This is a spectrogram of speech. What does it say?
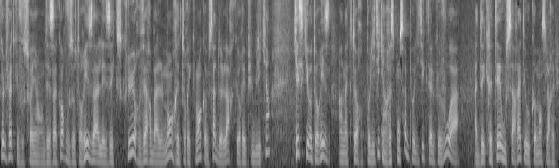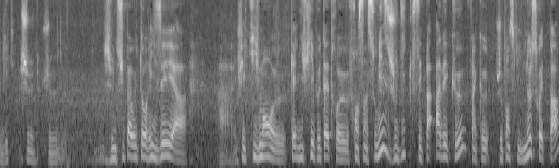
Que le fait que vous soyez en désaccord vous autorise à les exclure verbalement, rhétoriquement, comme ça, de l'arc républicain Qu'est-ce qui autorise un acteur politique, un responsable politique tel que vous, à, à décréter où s'arrête et où commence la République? Je, je, je ne suis pas autorisé à, à effectivement euh, qualifier peut-être euh, France Insoumise. Je vous dis que c'est pas avec eux, enfin que je pense qu'ils ne souhaitent pas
